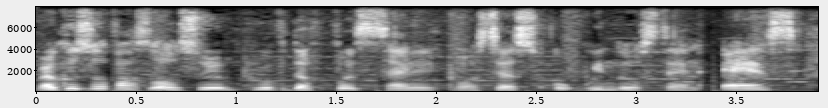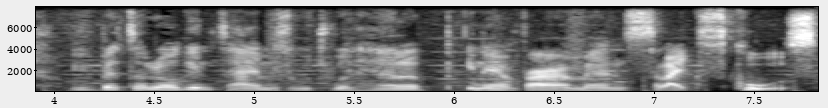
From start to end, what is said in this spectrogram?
Microsoft has also improved the first signing process of Windows 10s with better login times which will help in environments like schools.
